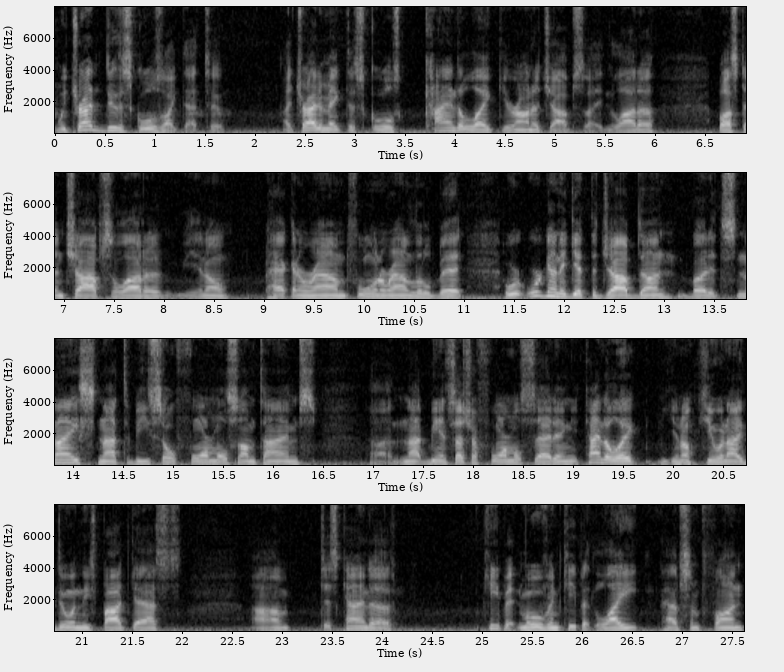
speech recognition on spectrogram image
we try to do the schools like that too. I try to make the schools kind of like you're on a job site. A lot of busting chops, a lot of you know hacking around, fooling around a little bit. We're we're gonna get the job done, but it's nice not to be so formal sometimes. Uh, not be in such a formal setting, kind of like you know you and I doing these podcasts. Um, just kind of keep it moving, keep it light, have some fun.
